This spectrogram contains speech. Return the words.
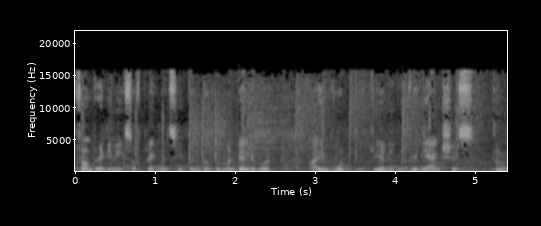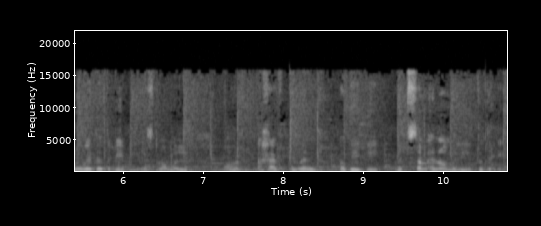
from 20 weeks of pregnancy till the woman delivered I would really be very anxious to know whether the baby is normal or I have given a baby with some anomaly to the lady.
